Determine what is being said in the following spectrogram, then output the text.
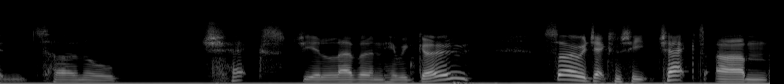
internal checks, G11, here we go. So, ejection sheet checked. Um,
